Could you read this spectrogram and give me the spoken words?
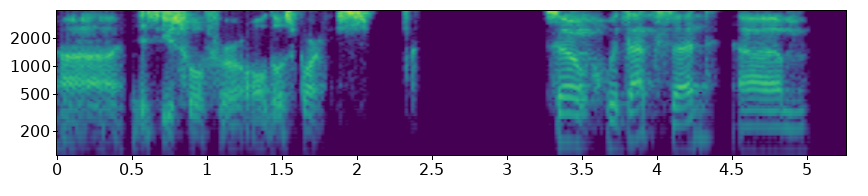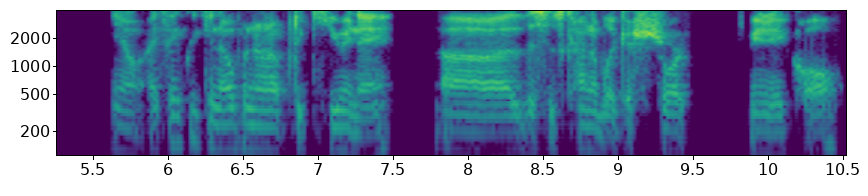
uh, is useful for all those parties. So with that said, um, you know I think we can open it up to Q and A. Uh, this is kind of like a short community call,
